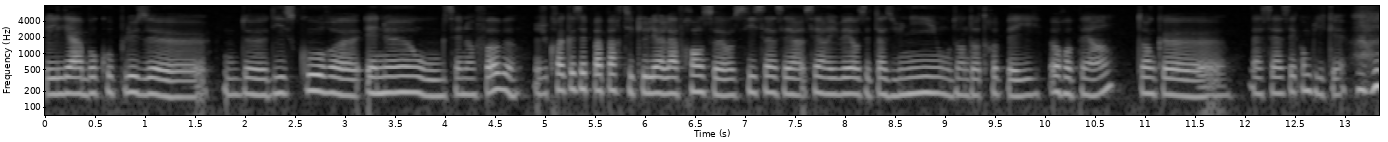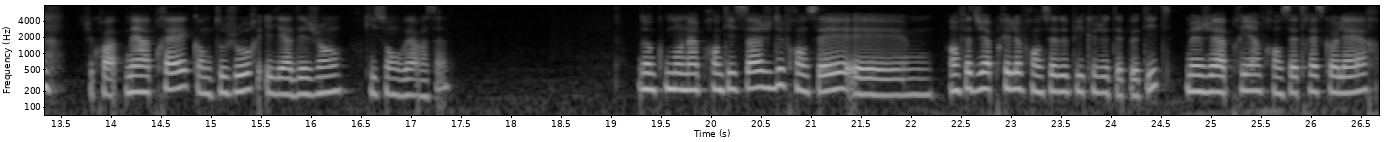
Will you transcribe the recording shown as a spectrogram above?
Il y a beaucoup plus de, discours euh, haineux ou xénophobes. Je crois que c'est pas particulier à la France aussi, ça c'est arrivé aux États-Unis ou dans d'autres pays européens. Donc euh, bah, c'est assez compliqué, je crois. Mais après, comme toujours, il y a des gens qui sont ouverts à ça. Donc mon apprentissage du français est... En fait, j'ai appris le français depuis que j'étais petite, mais j'ai appris un français très scolaire.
